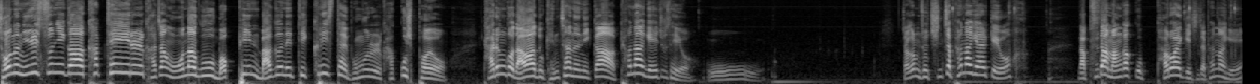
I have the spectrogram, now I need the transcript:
저는 1순위가 칵테일을 가장 원하고 머핀 마그네틱 크리스탈 보물을 갖고 싶어요. 다른 거 나와도 괜찮으니까 편하게 해주세요. 오. 자 그럼 저 진짜 편하게 할게요. 나 부담 안 갖고 바로 할게 진짜 편하게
